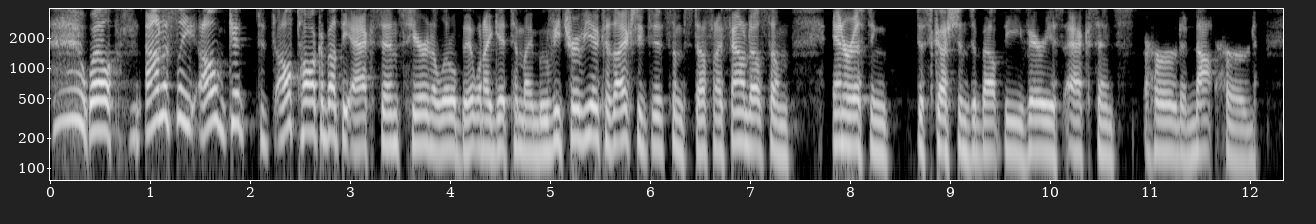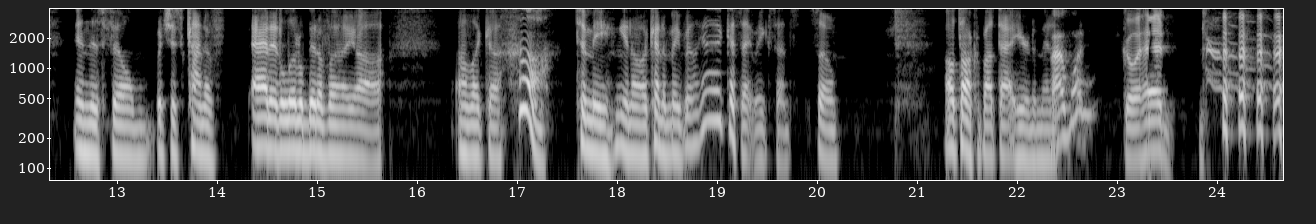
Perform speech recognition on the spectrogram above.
well, honestly, I'll get to, I'll talk about the accents here in a little bit when I get to my movie trivia because I actually did some stuff and I found out some interesting discussions about the various accents heard and not heard in this film, which has kind of added a little bit of a, uh, a like a huh to me. You know, it kind of made me like, eh, I guess that makes sense. So I'll talk about that here in a minute. I want. Go ahead.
